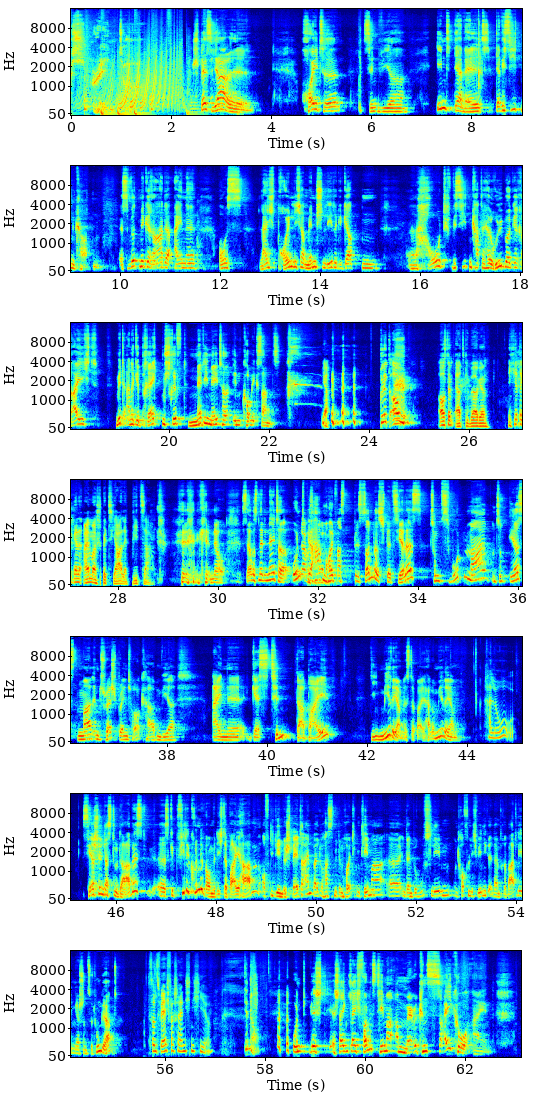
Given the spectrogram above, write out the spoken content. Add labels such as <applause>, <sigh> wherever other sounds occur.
Talk. Spezial. Heute sind wir in der Welt der Visitenkarten. Es wird mir gerade eine aus leicht bräunlicher Menschenleder gegerbten äh, Haut-Visitenkarte herübergereicht mit einer geprägten Schrift Nettinator in Comic Sans. Ja. Glück auf aus dem Erzgebirge. Ich hätte gerne einmal spezielle Pizza. <laughs> genau. Servus Nettinator. Und Servus, wir haben ja. heute was besonders Spezielles. Zum zweiten Mal und zum ersten Mal im Trash Brain Talk haben wir eine Gästin dabei. Die Miriam ist dabei. Hallo Miriam. Hallo. Sehr schön, dass du da bist. Es gibt viele Gründe, warum wir dich dabei haben. Auf die gehen wir später ein, weil du hast mit dem heutigen Thema äh, in deinem Berufsleben und hoffentlich weniger in deinem Privatleben ja schon zu tun gehabt. Sonst wäre ich wahrscheinlich nicht hier. Genau. Und wir steigen gleich voll ins Thema American Psycho ein.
